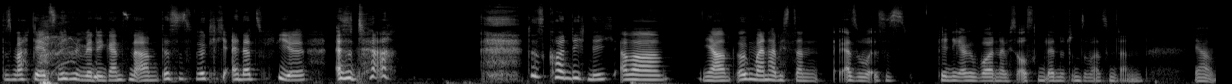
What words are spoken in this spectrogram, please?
das macht er jetzt nicht mit mir den ganzen Abend. Das ist wirklich einer zu viel. Also da, das konnte ich nicht. Aber ja, irgendwann habe ich es dann, also es ist weniger geworden, habe ich es ausgeblendet und sowas und dann, ja,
